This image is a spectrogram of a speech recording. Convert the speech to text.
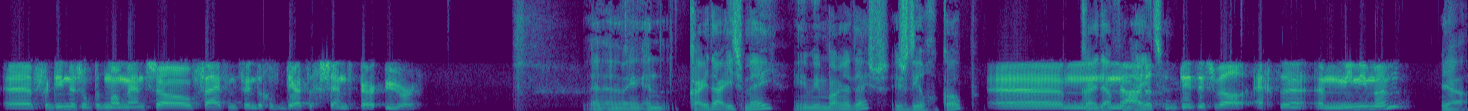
eh, verdienen ze op het moment zo 25 of 30 cent per uur. En, en, en kan je daar iets mee in, in Bangladesh? Is het heel goedkoop? Ehm, Kan je daarvan nou, dat- dit is wel echt een, een minimum. Ja.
